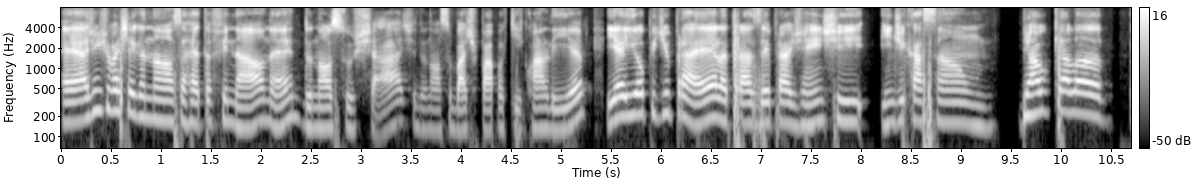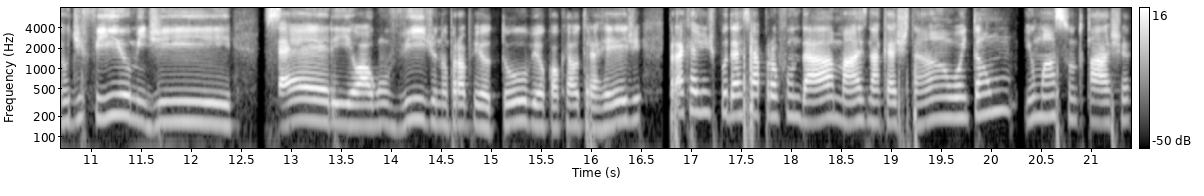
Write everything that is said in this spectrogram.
É, a gente vai chegando na nossa reta final, né, do nosso chat, do nosso bate-papo aqui com a Lia. E aí eu pedi para ela trazer pra gente indicação de algo que ela de filme, de série ou algum vídeo no próprio YouTube ou qualquer outra rede, para que a gente pudesse aprofundar mais na questão ou então em um assunto que acha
